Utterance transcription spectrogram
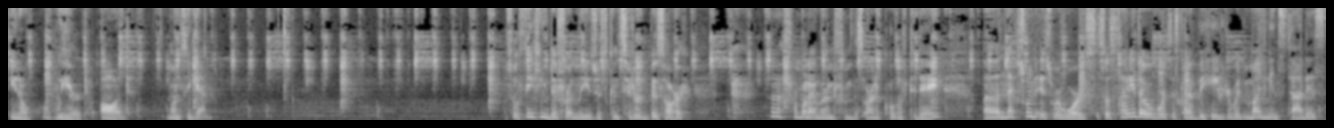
you know, weird, odd, once again. So thinking differently is just considered bizarre. from what I learned from this article of today. Uh, next one is rewards. So Society that rewards this kind of behavior with money and status.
